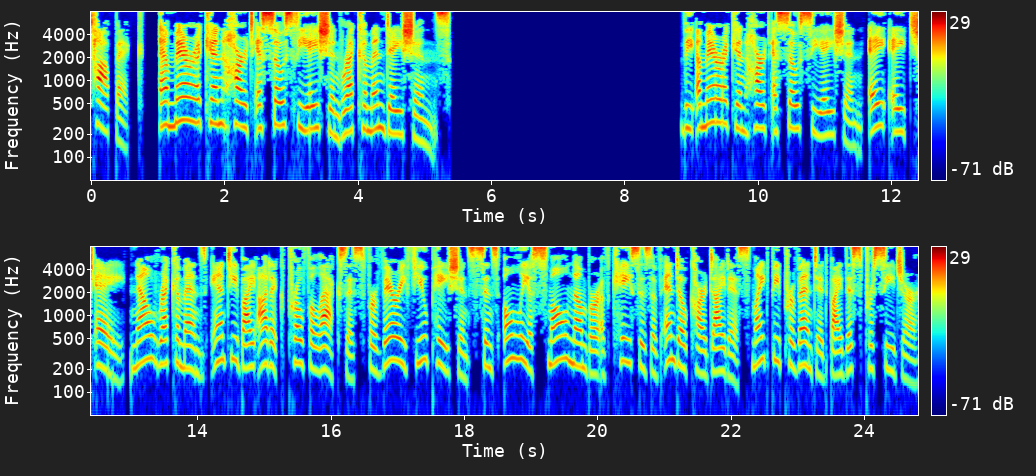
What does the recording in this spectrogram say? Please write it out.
Topic: American Heart Association recommendations. The American Heart Association AHA now recommends antibiotic prophylaxis for very few patients since only a small number of cases of endocarditis might be prevented by this procedure.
